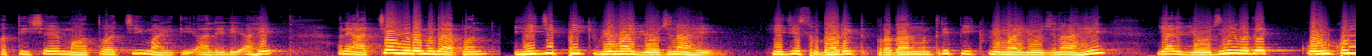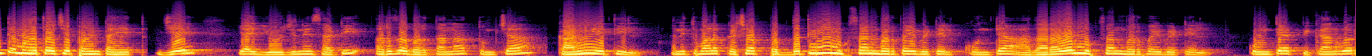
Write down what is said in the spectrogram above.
अतिशय महत्त्वाची माहिती आलेली आहे. आणि आजच्या व्हिडिओमध्ये आपण ही जी पीक विमा योजना आहे ही जी सुधारित प्रधानमंत्री पीक विमा योजना आहे या योजनेमध्ये कोणकोणते महत्त्वाचे पॉईंट आहेत जे या योजनेसाठी अर्ज भरताना तुमच्या कामी येतील आणि तुम्हाला कशा पद्धतीने नुकसान भरपाई भेटेल कोणत्या आधारावर नुकसान भरपाई भेटेल कोणत्या पिकांवर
